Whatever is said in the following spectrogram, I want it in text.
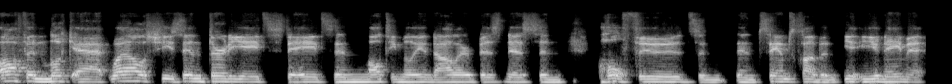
often look at well she's in 38 states and multi-million dollar business and whole foods and, and sam's club and you, you name it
